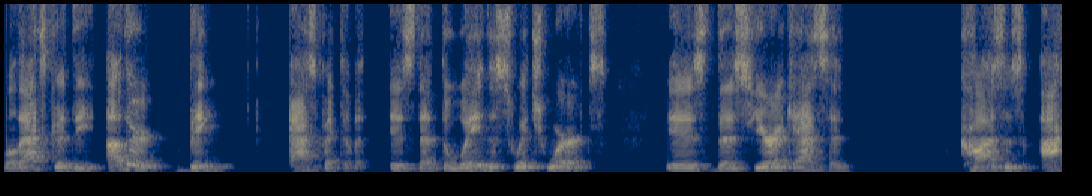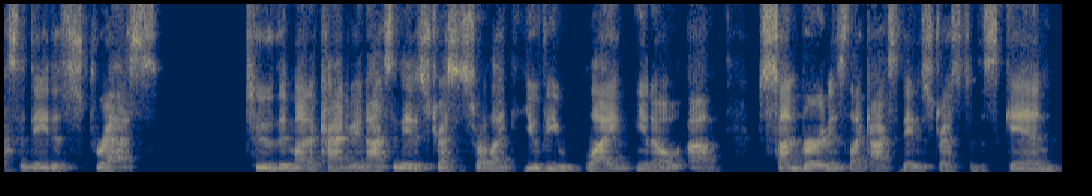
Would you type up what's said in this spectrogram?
well, that's good. The other big aspect of it is that the way the switch works is this uric acid causes oxidative stress to the mitochondria. And oxidative stress is sort of like UV light, you know, um, sunburn is like oxidative stress to the skin.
